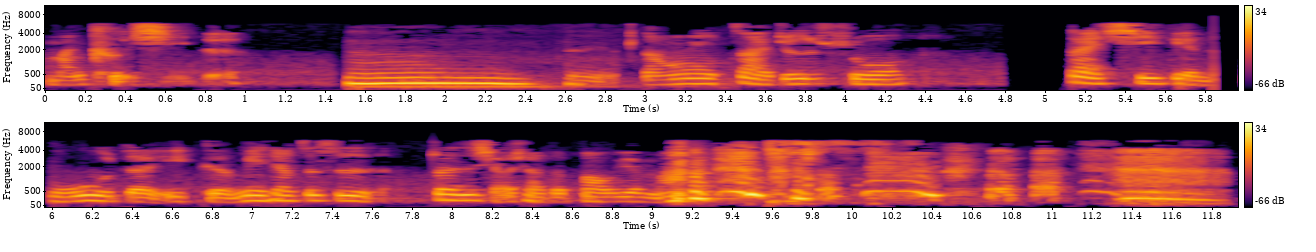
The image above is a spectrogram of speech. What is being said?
蛮可惜的。嗯嗯，然后再就是说，在西点服务的一个面向，这是算是小小的抱怨吗？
